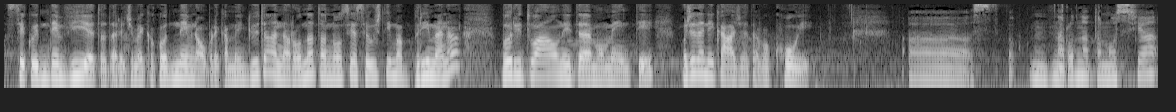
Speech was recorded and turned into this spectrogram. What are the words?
секој дневието, да речеме, како дневна облека. Меѓутоа, народната носија се уште има примена во ритуалните моменти. Може да ни кажете во кои? Народната носија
